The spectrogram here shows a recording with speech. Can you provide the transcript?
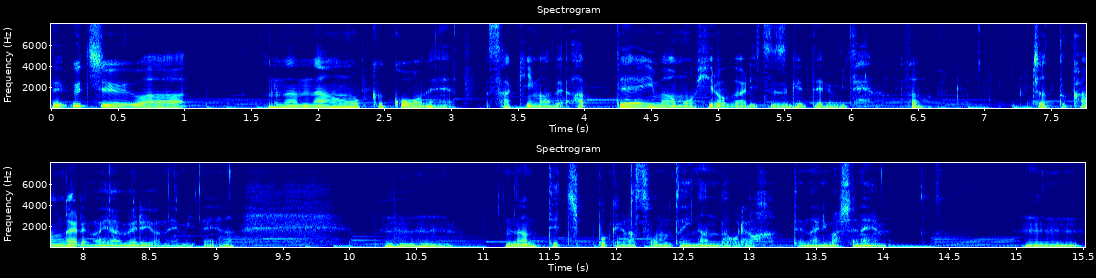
で、宇宙は、な、何億光年先まであって、今も広がり続けてるみたいな。ちょっと考えるのやめるよね、みたいな。うん。なんてちっぽけな存在なんだ、俺は。ってなりましたね。うん。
